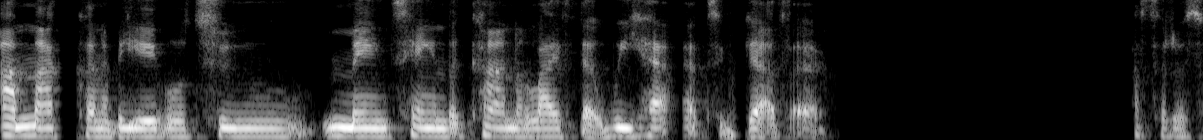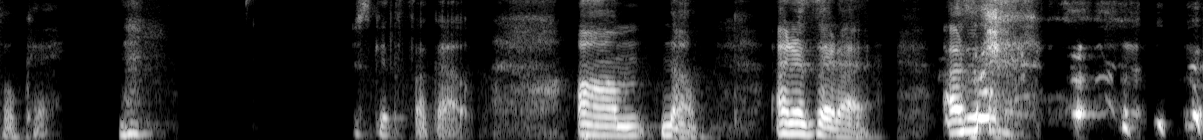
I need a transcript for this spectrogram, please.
i'm not going to be able to maintain the kind of life that we had together i said it's okay just get the fuck out. Um, no, I didn't say that. I said,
